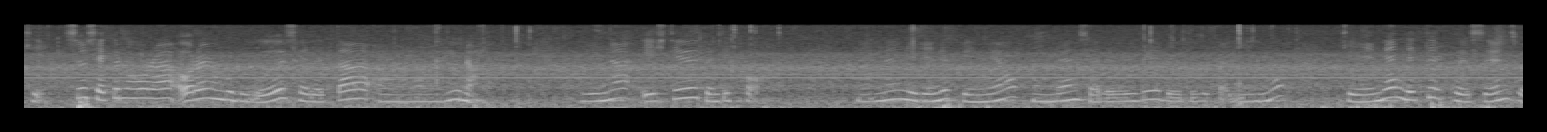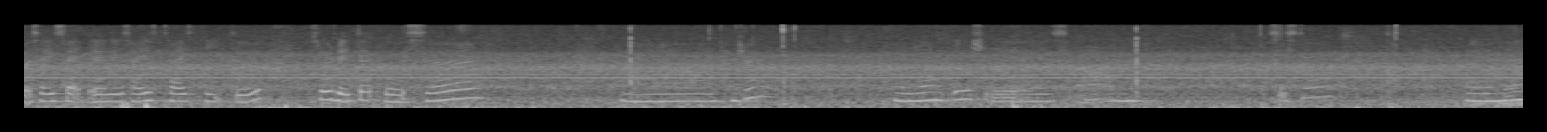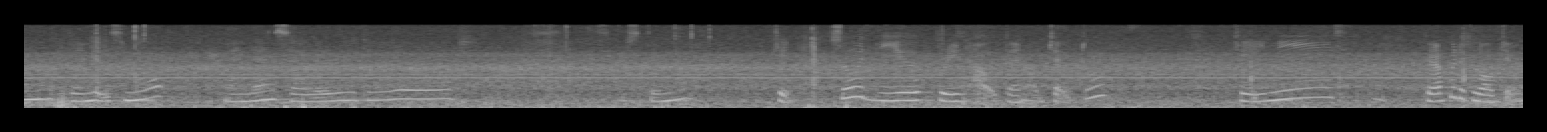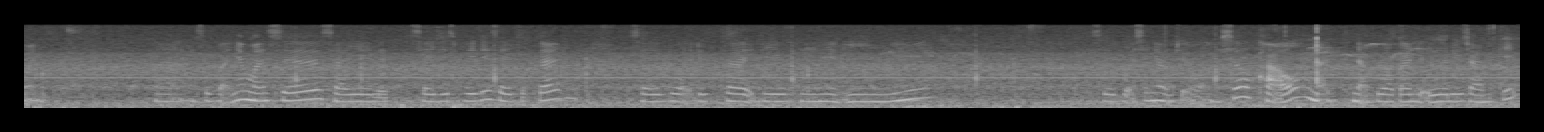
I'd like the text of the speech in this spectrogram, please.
Okay. So second orang orang nombor 2 saya letak uh, Yuna. Lina age dia 24 And then dia gender female And then salary dia 2745 Okay and then the third person Sebab saya set array saya size 3 So the third person June And then age is um, 16 And then gender is male And then salary dia sistem Okay So dia print out kan objek tu. Okay ini Kenapa dia keluar objek one? Ha, Sebabnya masa saya saya display dia Saya tekan Saya buat dekat dia punya ini. Saya buat sini objek one. So how nak nak keluarkan array cantik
